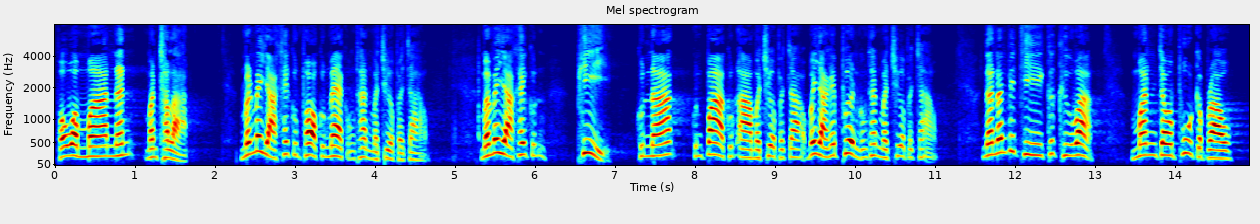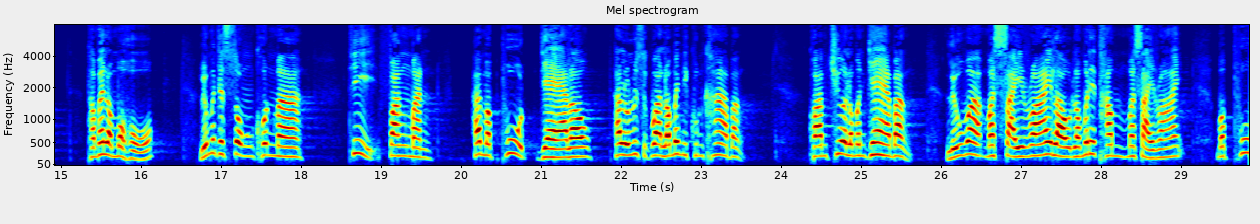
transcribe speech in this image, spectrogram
เพราะว่ามารนนั้นมันฉลาด มันไม่อยากให้คุณพ่อคุณแม่ของท่านมาเชื่อพระเจ้า มันไม่อยากให้คุณพี่คุณน้าคุณป้าคุณอามาเชื่อพระเจ้า ไม่อยากให้เพื่อนของท่านมาเชื่อพระเจ้า ดังนั้นวิธีก็คือว่ามันจะมาพูดกับเราทำให้เราโมโห หรือมันจะส่งคนมาที่ฟังมันให้มาพูดแย่เราให้เรารู้สึกว่าเราไม่มีคุณค่าบ้าง ความเชื่อเรามันแย่บ้าง หรือว่ามาใส่ร้ายเราเราไม่ได้ทำมาใส่ร้าย มาพู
